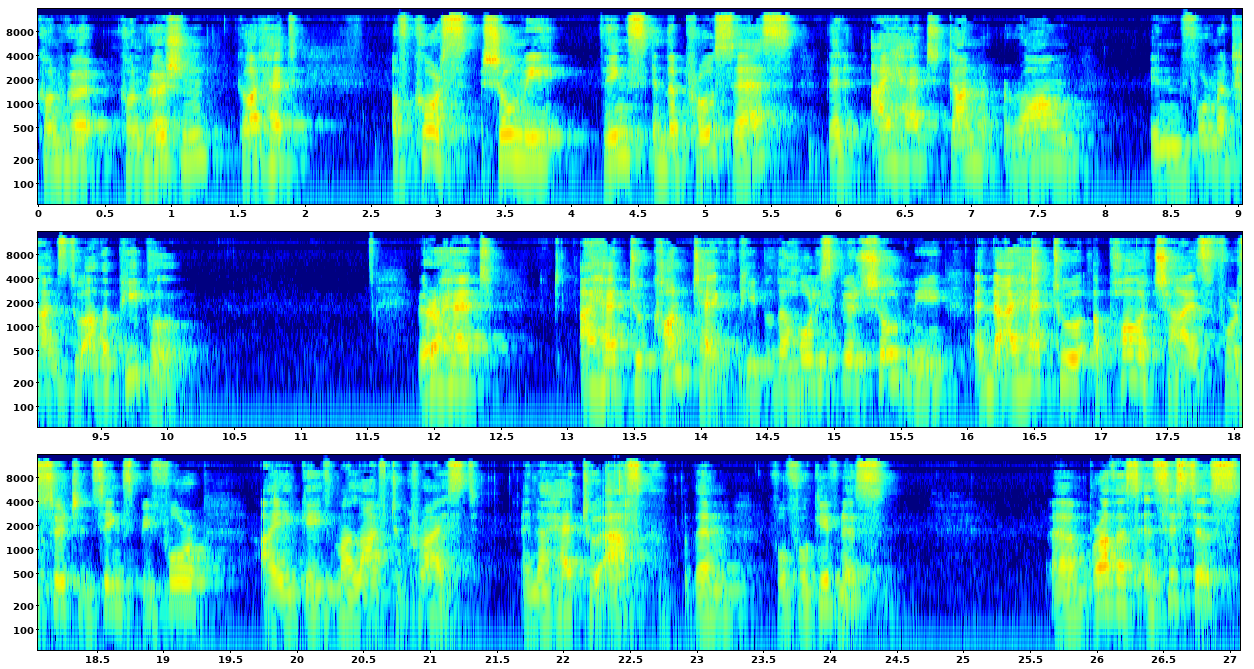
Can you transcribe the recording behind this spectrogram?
conver conversion, God had, of course, shown me things in the process that I had done wrong in former times to other people. Where I had, I had to contact people, the Holy Spirit showed me, and I had to apologize for certain things before I gave my life to Christ. And I had to ask them for forgiveness. Um, brothers and sisters,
